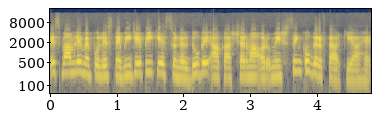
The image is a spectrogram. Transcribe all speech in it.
इस मामले में पुलिस ने बीजेपी के सुनील दुबे, आकाश शर्मा और उमेश सिंह को गिरफ़्तार किया है।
